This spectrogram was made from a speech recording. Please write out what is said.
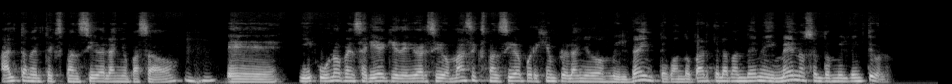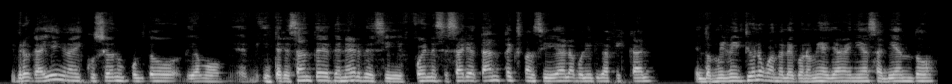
altamente expansiva el año pasado eh, y uno pensaría que debió haber sido más expansiva, por ejemplo, el año 2020, cuando parte la pandemia, y menos el 2021. Y creo que ahí hay una discusión un poquito, digamos, eh, interesante de tener de si fue necesaria tanta expansividad de la política fiscal el 2021 cuando la economía ya venía saliendo,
